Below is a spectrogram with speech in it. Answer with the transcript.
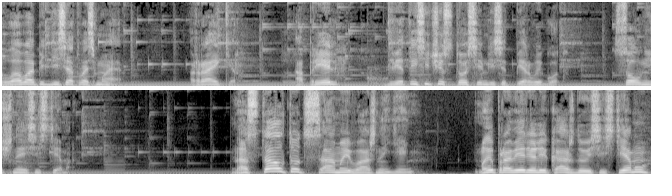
Глава 58. Райкер. Апрель 2171 год. Солнечная система. Настал тот самый важный день. Мы проверили каждую систему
